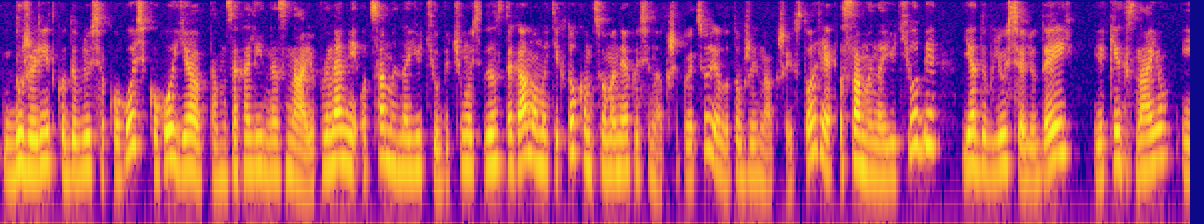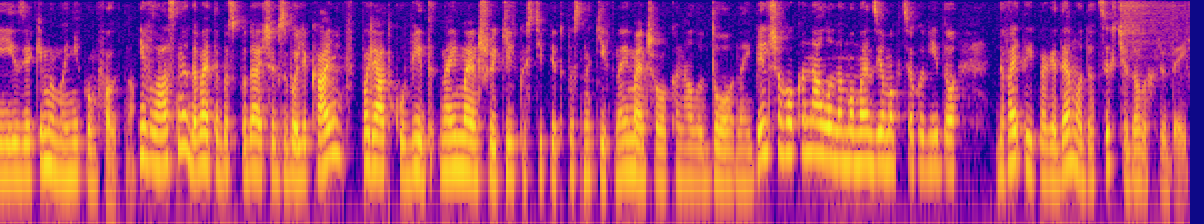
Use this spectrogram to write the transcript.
дуже рідко дивлюся когось, кого я там взагалі не знаю. Принаймні, от саме на Ютубі. Чомусь з інстаграмом і Тіктоком це у мене якось інакше працює, але то вже інакша історія. Саме на Ютубі я дивлюся людей. Яких знаю і з якими мені комфортно, і власне давайте без подальших зволікань в порядку від найменшої кількості підписників найменшого каналу до найбільшого каналу на момент зйомок цього відео. Давайте і перейдемо до цих чудових людей.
